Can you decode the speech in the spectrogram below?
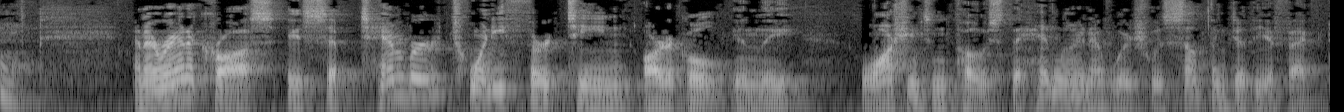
and I ran across a September 2013 article in the Washington Post, the headline of which was something to the effect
